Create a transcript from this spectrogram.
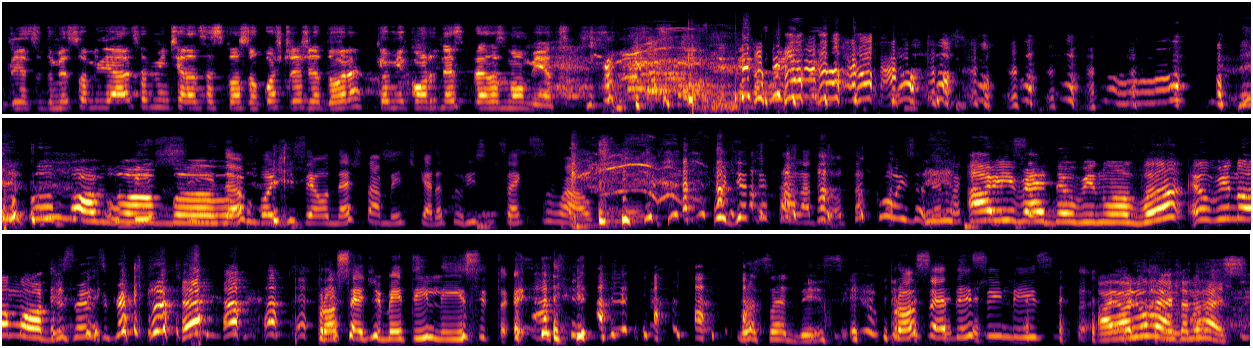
desse, dos meus familiares para me tirar dessa situação constrangedora que eu me encontro nesse presente momento. O pobre do Obama. ainda foi dizer honestamente que era turismo sexual, mulher. Podia ter falado outra coisa, né? Ao invés de eu vir numa van, eu vim numa moto de 150. Procedimento ilícito. Procedência. Procedência ilícita. Aí olha o resto, olha o resto.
